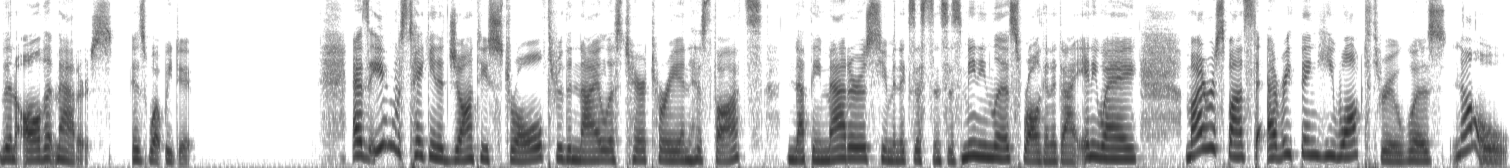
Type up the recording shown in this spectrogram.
then all that matters is what we do. As Ian was taking a jaunty stroll through the nihilist territory in his thoughts, nothing matters, human existence is meaningless, we're all going to die anyway, my response to everything he walked through was no,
